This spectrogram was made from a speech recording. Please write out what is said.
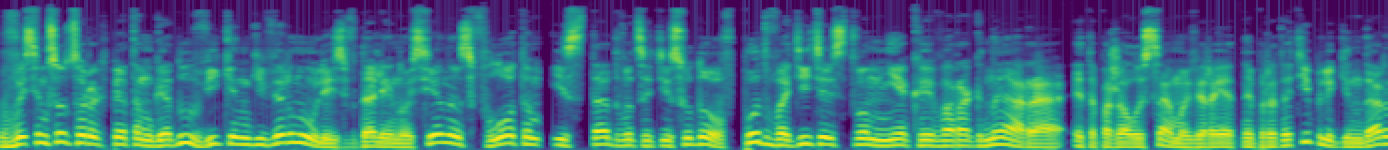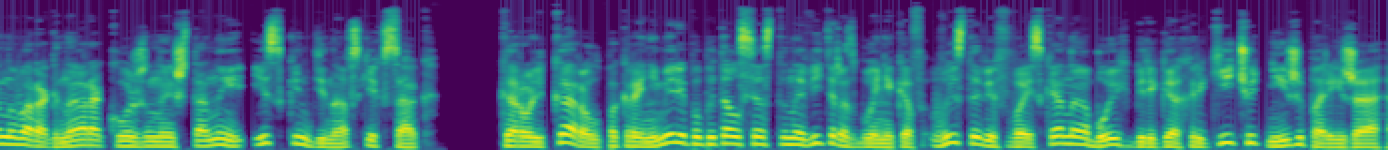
В 845 году викинги вернулись в долину Сены с флотом из 120 судов под водительством некоего Рагнара. Это, пожалуй, самый вероятный прототип легендарного Рагнара кожаные штаны из скандинавских саг. Король Карл, по крайней мере, попытался остановить разбойников, выставив войска на обоих берегах реки чуть ниже Парижа.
